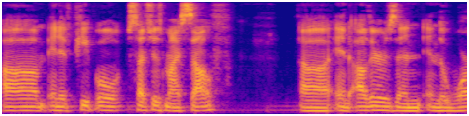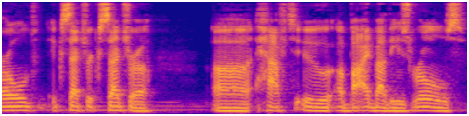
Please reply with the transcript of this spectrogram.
Um, and if people such as myself uh, and others in, in the world, et cetera, et cetera, uh, have to abide by these rules,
